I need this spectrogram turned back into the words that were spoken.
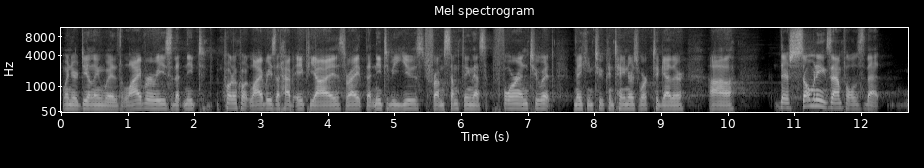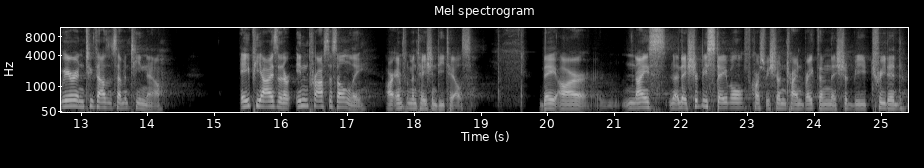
when you're dealing with libraries that need to, quote unquote, libraries that have APIs, right, that need to be used from something that's foreign to it, making two containers work together. Uh, there's so many examples that we're in 2017 now. APIs that are in process only are implementation details. They are nice. They should be stable. Of course, we shouldn't try and break them. They should be treated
